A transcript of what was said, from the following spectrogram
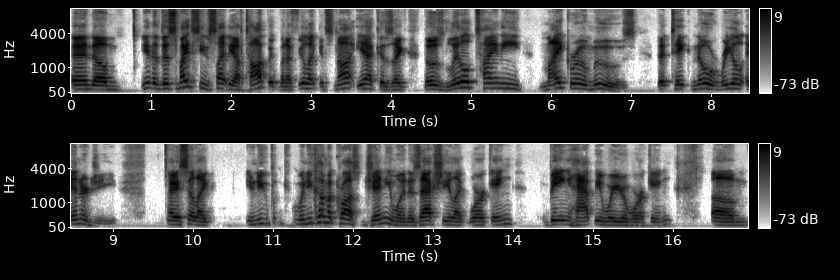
And, um, you know, this might seem slightly off topic, but I feel like it's not yet because like those little tiny micro moves that take no real energy like I said, like when you when you come across genuine as actually like working, being happy where you're working, um,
